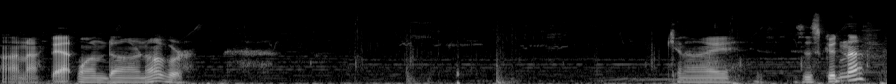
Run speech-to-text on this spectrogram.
I knocked that one darn over. Can I... Is this good enough?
